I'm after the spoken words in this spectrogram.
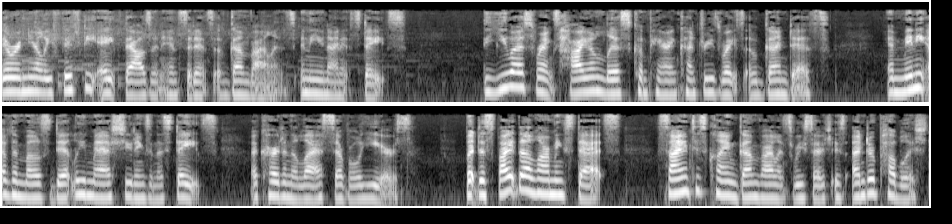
there were nearly 58,000 incidents of gun violence in the United States. The U.S. ranks high on lists comparing countries' rates of gun deaths, and many of the most deadly mass shootings in the states occurred in the last several years. But despite the alarming stats, scientists claim gun violence research is underpublished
